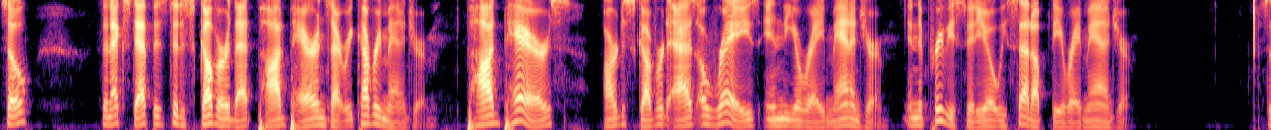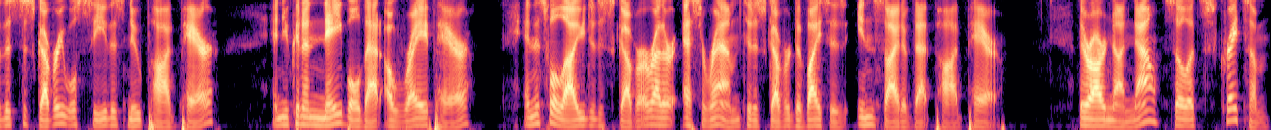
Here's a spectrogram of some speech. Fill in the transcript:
So the next step is to discover that pod pair in Site Recovery Manager. Pod pairs are discovered as arrays in the Array Manager. In the previous video, we set up the Array Manager. So this discovery will see this new pod pair, and you can enable that array pair and this will allow you to discover, or rather SRM, to discover devices inside of that pod pair. There are none now, so let's create some.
